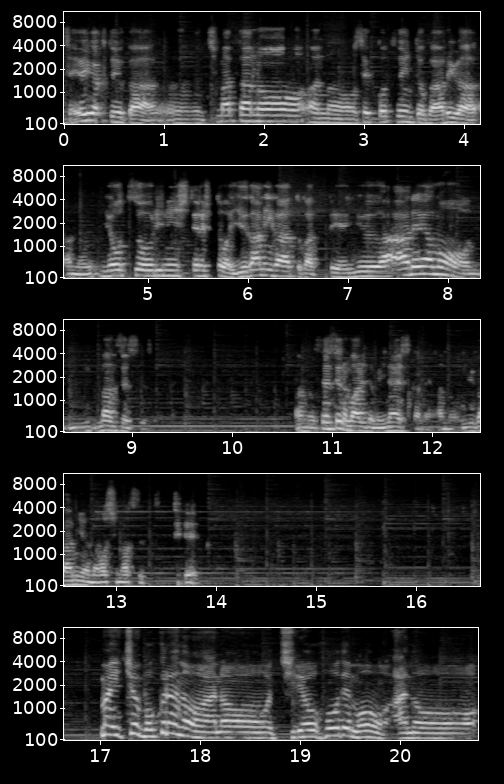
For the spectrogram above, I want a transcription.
西洋医学というか、うん、巷のあの接骨院とか、あるいはあの腰痛を売りにしてる人は歪みがとかっていう、あれはもうナンセンスです。あの先生の周りでもいないですかね、あの歪みを直しますって。まあ一応僕らのあの治療法でもあの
